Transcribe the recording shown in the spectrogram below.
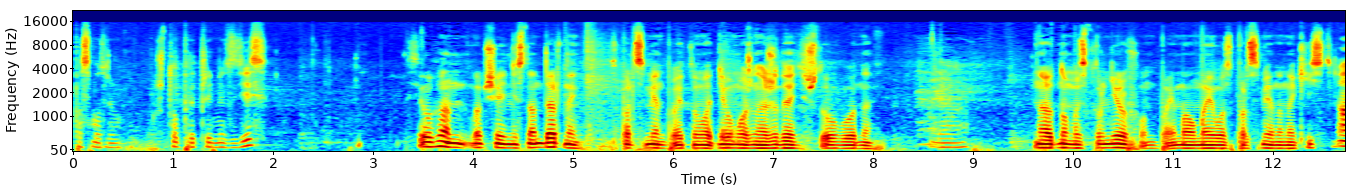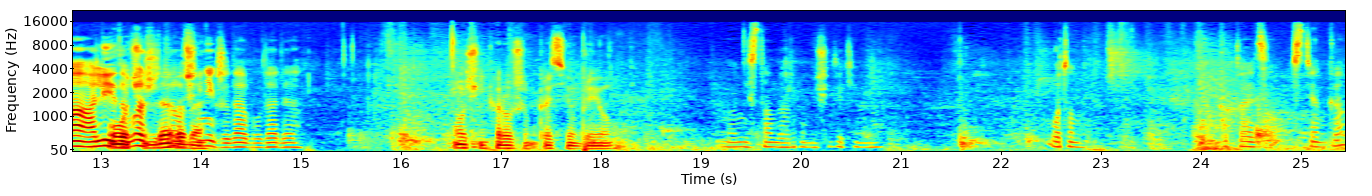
посмотрим, что предпримет здесь. Силхан вообще нестандартный спортсмен, поэтому от него можно ожидать что угодно. Да. На одном из турниров он поймал моего спортсмена на кисти. А, Али, это Очень, ваш же, да, да, да, да. ученик же, да, был, да, да. Очень хорошим, красивым приемом. Но нестандартным еще таким, да. Вот он пытается стенка.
